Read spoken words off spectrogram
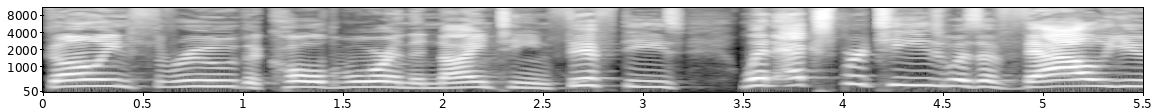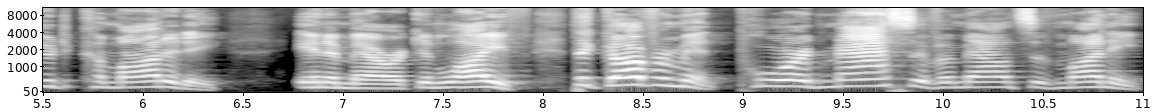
going through the Cold War in the 1950s, when expertise was a valued commodity in American life. The government poured massive amounts of money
